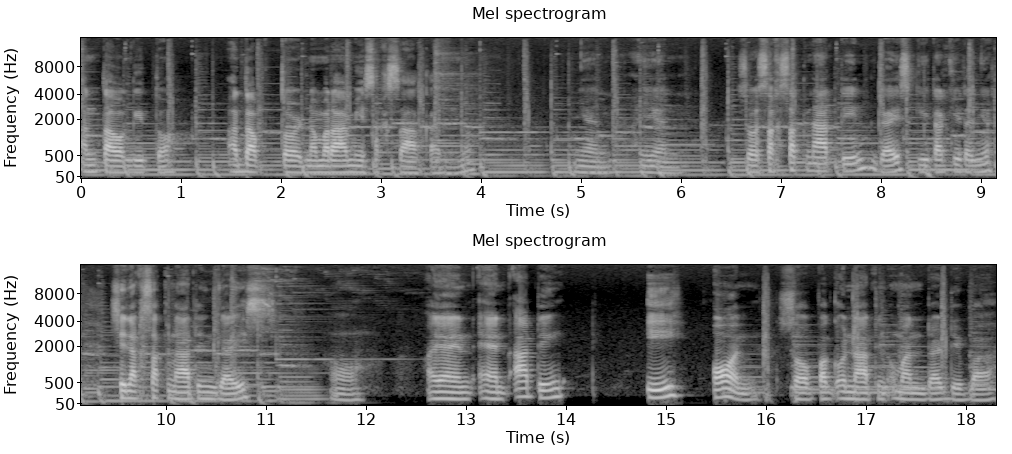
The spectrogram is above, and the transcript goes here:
ang tawag dito adapter na marami saksakan no? yan ayan so saksak natin guys kita kita nyo sinaksak natin guys oh ayan and ating i on. So pag on natin umandar di ba?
